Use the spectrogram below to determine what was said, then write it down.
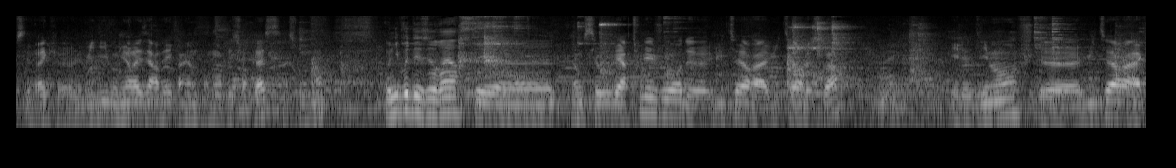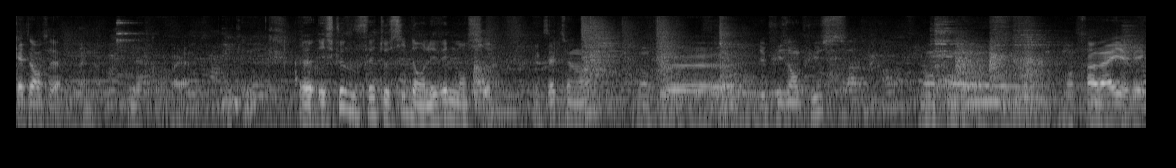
c'est vrai que le midi vaut mieux réserver quand même pour manger sur place à ce moment. Au niveau des horaires, c'est. Euh, Donc c'est ouvert tous les jours de 8h à 8h le soir. Et le dimanche de 8h à 14h. D'accord. Euh, est-ce que vous faites aussi dans l'événementiel? Exactement. Donc euh, de plus en plus. Donc on, travaille avec.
